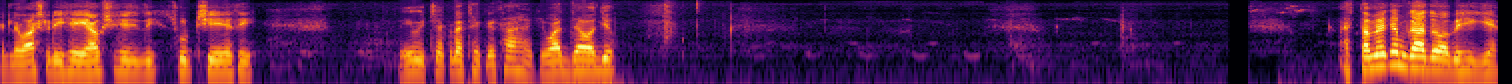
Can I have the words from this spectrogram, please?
એટલે વાસળી છે, એ આવશે સીધી છૂટશે અહીંયાથી એવી ચેકડા છે કે થાય કે વાત જવા દો તમે કેમ ગા દોવા ગયા?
